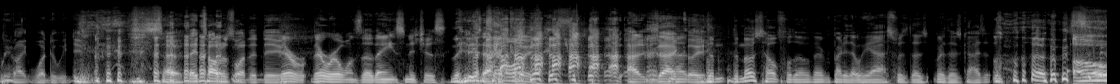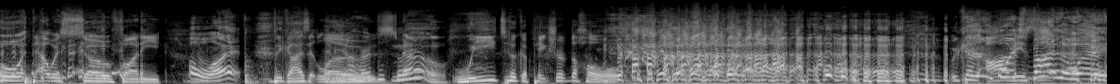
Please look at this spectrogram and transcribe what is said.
we were like, "What do we do?" so they told us what to do. they're they're real ones though. They ain't snitches. They just exactly. Uh, exactly. Uh, the, the most helpful though of everybody that we asked was those were those guys at Lowe's. oh, that was so funny. Oh, what? The guys at Lowe's. you heard this story? No. We took a picture of the hole because Which, obviously, by the way,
